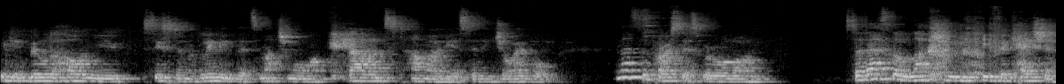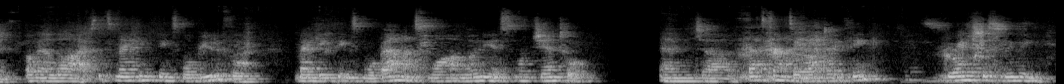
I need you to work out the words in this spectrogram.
We can build a whole new system of living that's much more balanced, harmonious, and enjoyable. And that's the process we're all on. So that's the Lakshmiification of our lives. It's making things more beautiful, making things more balanced, more harmonious, more gentle. And uh, that sounds alright, don't you think? Yes. Gracious living.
